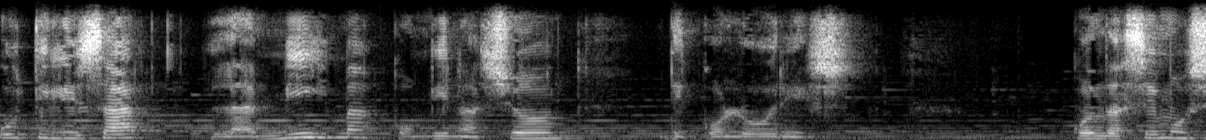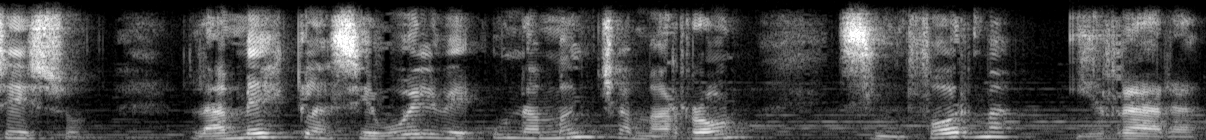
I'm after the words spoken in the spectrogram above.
utilizar la misma combinación de colores. Cuando hacemos eso, la mezcla se vuelve una mancha marrón sin forma y rara,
